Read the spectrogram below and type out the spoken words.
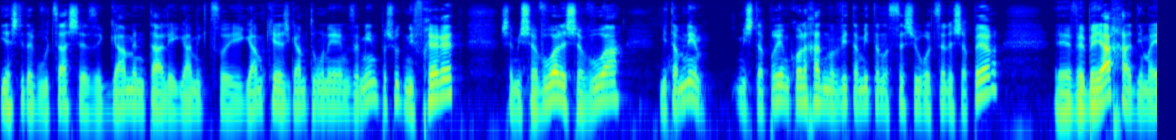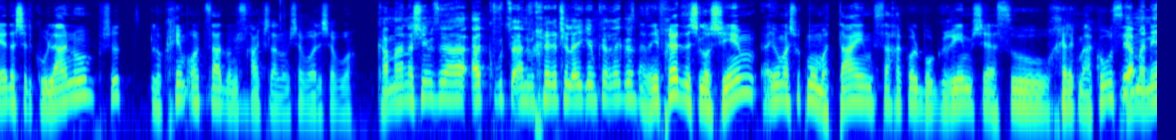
יש לי את הקבוצה שזה גם מנטלי, גם מקצועי, גם קאש, גם טורנירים, זה מין פשוט נבחרת שמשבוע לשבוע מתאמנים, משתפרים, כל אחד מביא תמיד את הנושא שהוא רוצה לשפר, וביחד, עם הידע של כולנו, פשוט לוקחים עוד צעד במשחק שלנו משבוע לשבוע. כמה אנשים זה הקבוצה, הנבחרת של האיגם כרגע? אז הנבחרת זה 30, היו משהו כמו 200 סך הכל בוגרים שעשו חלק מהקורסים. גם אני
